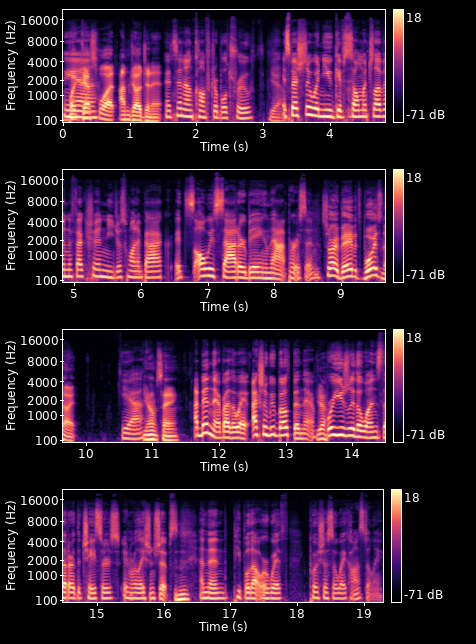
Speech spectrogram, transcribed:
but Yeah. guess what? I'm judging it. It's an uncomfortable truth. Yeah. Especially when you give so much love and affection, you just want it back. It's always sadder being that person. Sorry, babe. It's boys' night. Yeah. You know what I'm saying? I've been there, by the way. Actually, we've both been there. Yeah. We're usually the ones that are the chasers in relationships. Mm-hmm. And then people that we're with push us away constantly.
